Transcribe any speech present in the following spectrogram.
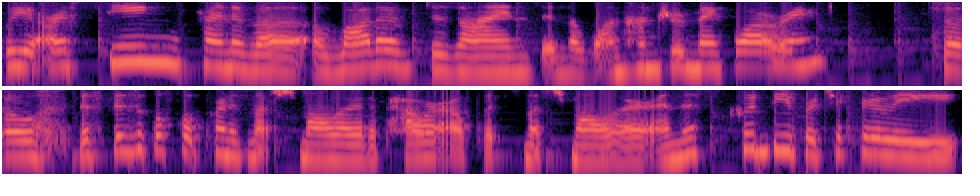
We are seeing kind of a, a lot of designs in the 100 megawatt range. So the physical footprint is much smaller, the power output is much smaller, and this could be particularly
